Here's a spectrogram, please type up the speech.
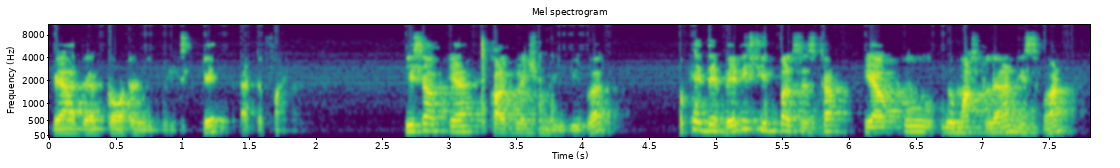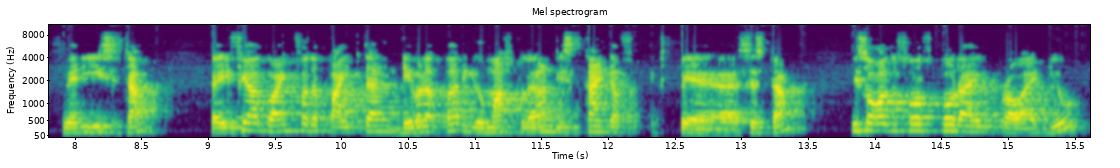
Where the total will be at the final. This of here calculation will be work. Okay the very simple system. You have to you must learn this one. It's very easy stuff. Uh, if you are going for the python developer you must learn this kind of uh, system. This all the source code i will provide you.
